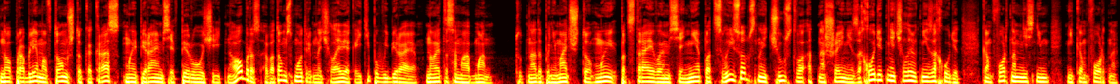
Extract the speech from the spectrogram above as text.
Но проблема в том, что как раз мы опираемся в первую очередь на образ, а потом смотрим на человека и типа выбираем. Но это самообман. Тут надо понимать, что мы подстраиваемся не под свои собственные чувства, отношения. Заходит мне человек, не заходит. Комфортно мне с ним, некомфортно.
